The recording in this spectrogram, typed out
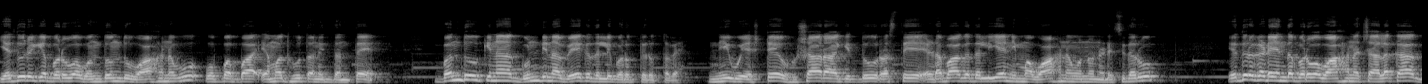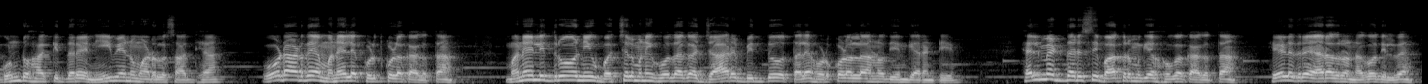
ಎದುರಿಗೆ ಬರುವ ಒಂದೊಂದು ವಾಹನವೂ ಒಬ್ಬೊಬ್ಬ ಯಮಧೂತನಿದ್ದಂತೆ ಬಂದೂಕಿನ ಗುಂಡಿನ ವೇಗದಲ್ಲಿ ಬರುತ್ತಿರುತ್ತವೆ. ನೀವು ಎಷ್ಟೇ ಹುಷಾರಾಗಿದ್ದು ರಸ್ತೆಯ ಎಡಭಾಗದಲ್ಲಿಯೇ ನಿಮ್ಮ ವಾಹನವನ್ನು ನಡೆಸಿದರೂ ಎದುರುಗಡೆಯಿಂದ ಬರುವ ವಾಹನ ಚಾಲಕ ಗುಂಡು ಹಾಕಿದ್ದರೆ ನೀವೇನು ಮಾಡಲು ಸಾಧ್ಯ? ಓಡಾಡದೆ ಮನೆಯಲ್ಲೇ ಕುಳಿತುಕೊಳ್ಳೋಕ್ಕಾಗುತ್ತಾ? ಮನೆಯಲ್ಲಿದ್ದರೂ ನೀವು ಬಚ್ಚಲ ಮನೆಗೆ ಹೋದಾಗ ಜಾರಿ ಬಿದ್ದು ತಲೆ ಹೊಡ್ಕೊಳ್ಳಲ್ಲ ಅನ್ನೋದು ಏನು ಗ್ಯಾರಂಟಿ? ಹೆಲ್ಮೆಟ್ ಧರಿಸಿ ಬಾತ್ರೂಮ್ಗೆ ಹೋಗೋಕ್ಕಾಗುತ್ತಾ? ಹೇಳಿದರೆ ಯಾರಾದರೂ ನಗೋದಿಲ್ವೇ?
